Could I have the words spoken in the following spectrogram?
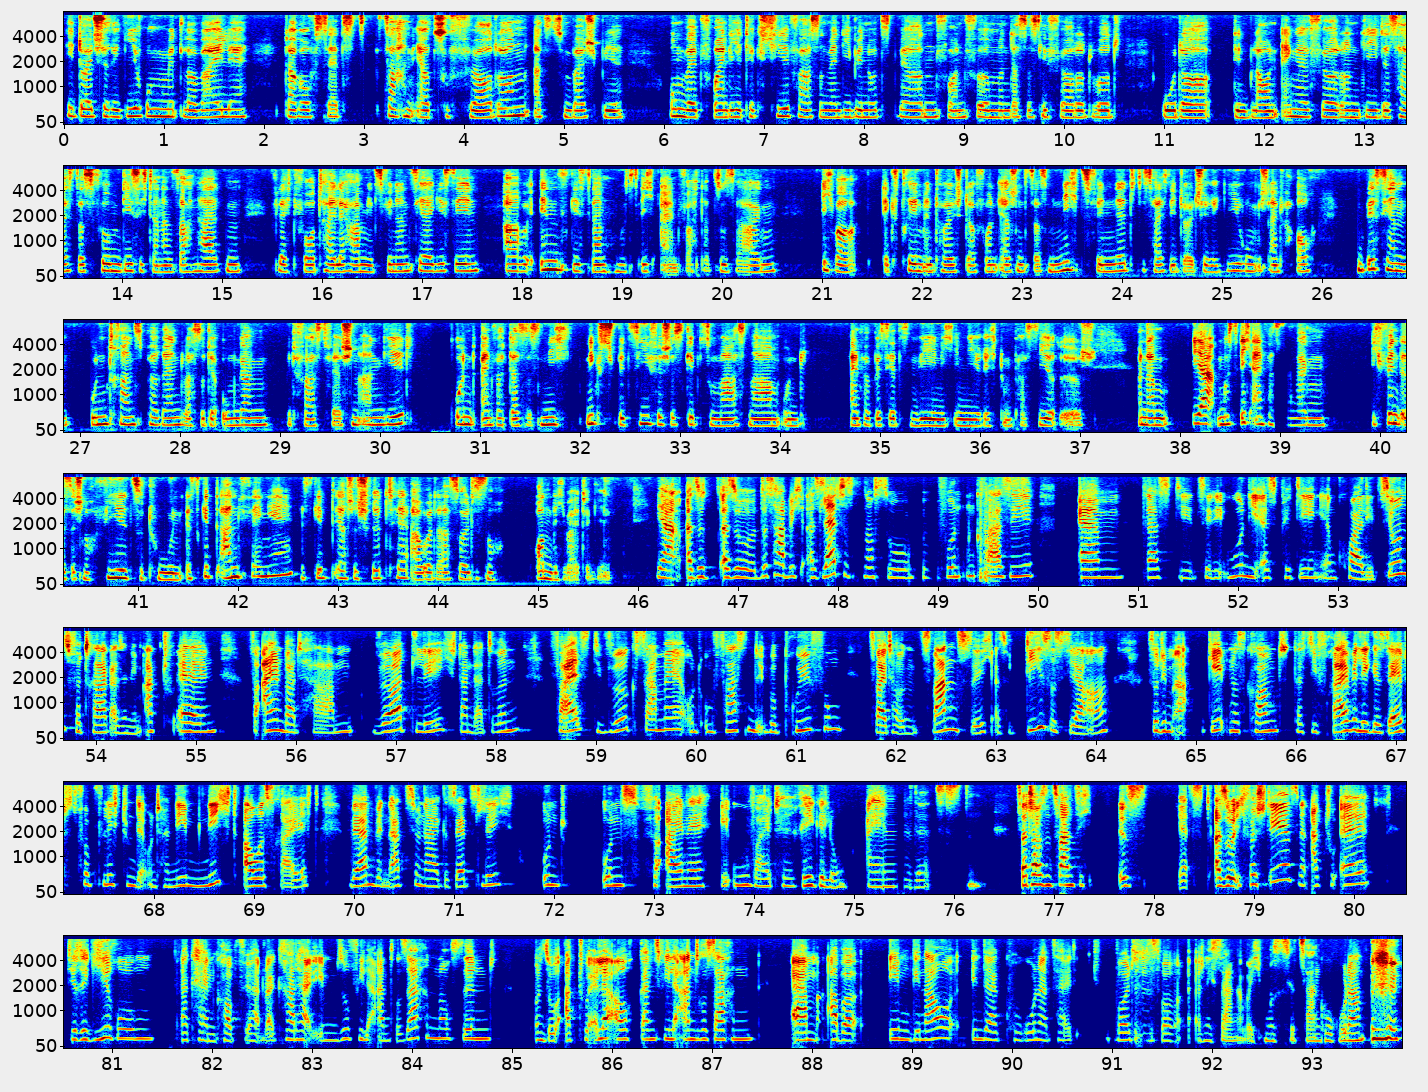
die deutsche Regierung mittlerweile darauf setzt, Sachen eher zu fördern, also zum Beispiel umweltfreundliche Textilfasern, wenn die benutzt werden von Firmen, dass es gefördert wird oder den blauen Engel fördern die. Das heißt, dass Firmen, die sich dann an Sachen halten, vielleicht Vorteile haben, jetzt finanziell gesehen. Aber insgesamt muss ich einfach dazu sagen, ich war extrem enttäuscht davon. Erstens, dass man nichts findet. Das heißt, die deutsche Regierung ist einfach auch ein bisschen untransparent, was so der Umgang mit Fast Fashion angeht. Und einfach, dass es nicht nichts Spezifisches gibt zu Maßnahmen und einfach bis jetzt wenig in die Richtung passiert ist. Und dann ja. muss ich einfach sagen, ich finde, es ist noch viel zu tun. Es gibt Anfänge, es gibt erste Schritte, aber da sollte es noch ordentlich weitergehen. Ja, also, also das habe ich als letztes noch so gefunden quasi, ähm, dass die CDU und die SPD in ihrem Koalitionsvertrag, also in dem aktuellen, vereinbart haben, wörtlich stand da drin, falls die wirksame und umfassende Überprüfung 2020, also dieses Jahr, zu dem Ergebnis kommt, dass die freiwillige Selbstverpflichtung der Unternehmen nicht ausreicht, werden wir national gesetzlich und uns für eine EU-weite Regelung einsetzen. 2020 ist jetzt. Also ich verstehe es, wenn aktuell die Regierung da keinen Kopf für hat, weil gerade halt eben so viele andere Sachen noch sind und so aktuelle auch ganz viele andere Sachen. Ähm, aber eben genau in der Corona-Zeit, ich wollte das nicht sagen, aber ich muss es jetzt sagen, Corona.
